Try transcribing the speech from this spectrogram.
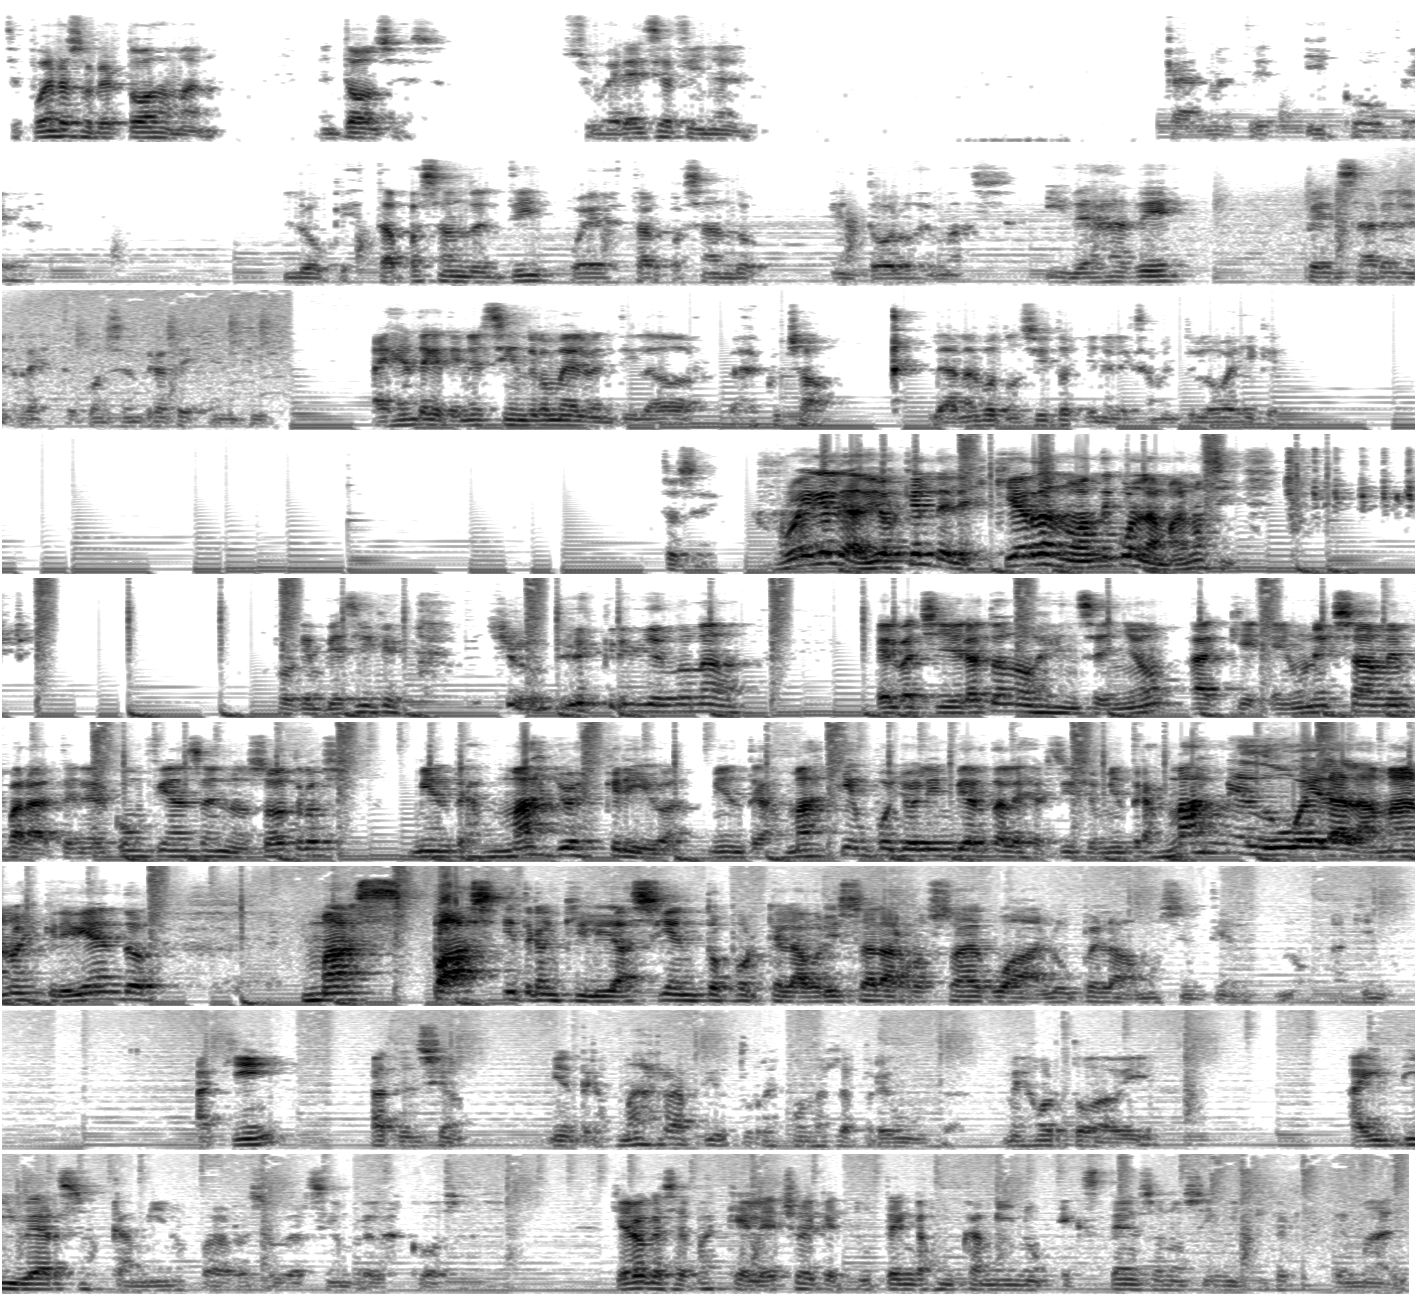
Se pueden resolver todas a mano. Entonces, sugerencia final. Cálmate y coopera. lo que está pasando en ti puede estar pasando en todos los demás. Y deja de pensar en el resto, concéntrate en ti. Hay gente que tiene el síndrome del ventilador, ¿lo has escuchado? Le dan el botoncito y en el examen tú lo ves y que... Entonces, ruéguele a Dios que el de la izquierda no ande con la mano así. Porque empieza y que yo no estoy escribiendo nada. El bachillerato nos enseñó a que en un examen, para tener confianza en nosotros, mientras más yo escriba, mientras más tiempo yo le invierta al ejercicio, mientras más me duela la mano escribiendo, más paz y tranquilidad siento porque la brisa de la rosa de Guadalupe la vamos sintiendo. No, aquí no. Aquí, atención, mientras más rápido tú respondas la pregunta, mejor todavía. Hay diversos caminos para resolver siempre las cosas. Quiero que sepas que el hecho de que tú tengas un camino extenso no significa que esté mal.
